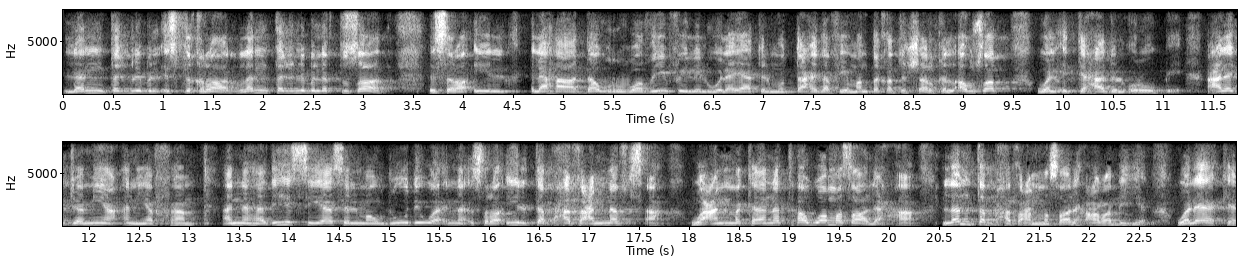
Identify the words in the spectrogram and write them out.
لن تجلب الاستقرار لن تجلب الاقتصاد. إسرائيل لها دور وظيفي للولايات المتحدة في منطقة الشرق الأوسط والاتحاد الأوروبي. على الجميع أن يفهم أن هذه السياسة الموجودة وأن إسرائيل تبحث عن نفسها وعن مكانتها ومصالحها. لن تبحث عن مصالح عربية ولكن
